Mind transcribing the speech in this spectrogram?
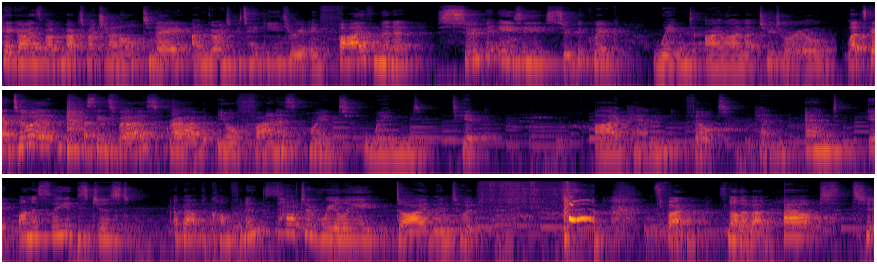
Hey guys, welcome back to my channel. Today I'm going to be taking you through a five minute, super easy, super quick winged eyeliner tutorial. Let's get to it. First things first, grab your finest point winged tip eye pen, felt pen. And it honestly is just about the confidence. Have to really dive into it. It's fine, it's not that bad. Out to,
